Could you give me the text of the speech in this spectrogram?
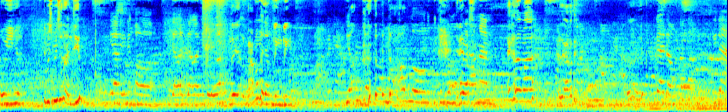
Oh iya, tipis-tipisan anjir. Ya ini kalau jalan-jalan keluar Nggak yang kenapa nggak yang bling bling? ya enggak dong ya Allah lu pikir gue mau kondangan Eh halo mah. Ada aku tuh. Oh iya. enggak dong kalau tidak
